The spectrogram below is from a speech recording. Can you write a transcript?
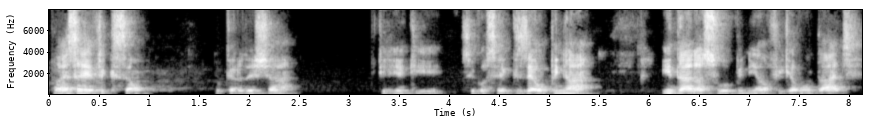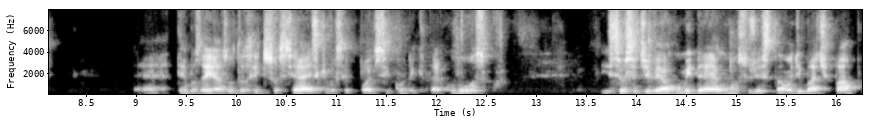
Então, essa reflexão eu quero deixar. Queria que, se você quiser opinar e dar a sua opinião, fique à vontade. É, temos aí as outras redes sociais que você pode se conectar conosco. E se você tiver alguma ideia, alguma sugestão de bate-papo,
